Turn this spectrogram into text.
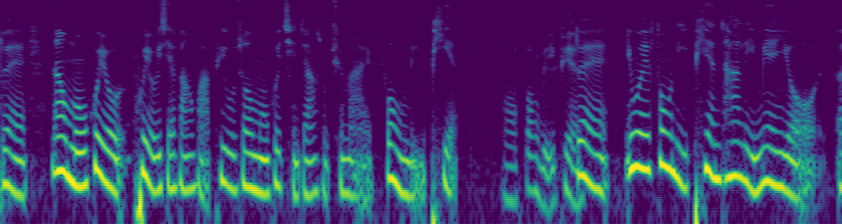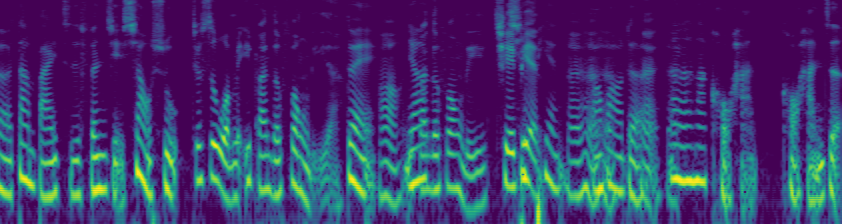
对，那我们会有会有一些方法，譬如说我们会请家属去买凤梨片。哦，凤梨片对，因为凤梨片它里面有呃蛋白质分解酵素，就是我们一般的凤梨啊。对，啊，一般的凤梨切片，切片薄薄的，那让它口含，口含着，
